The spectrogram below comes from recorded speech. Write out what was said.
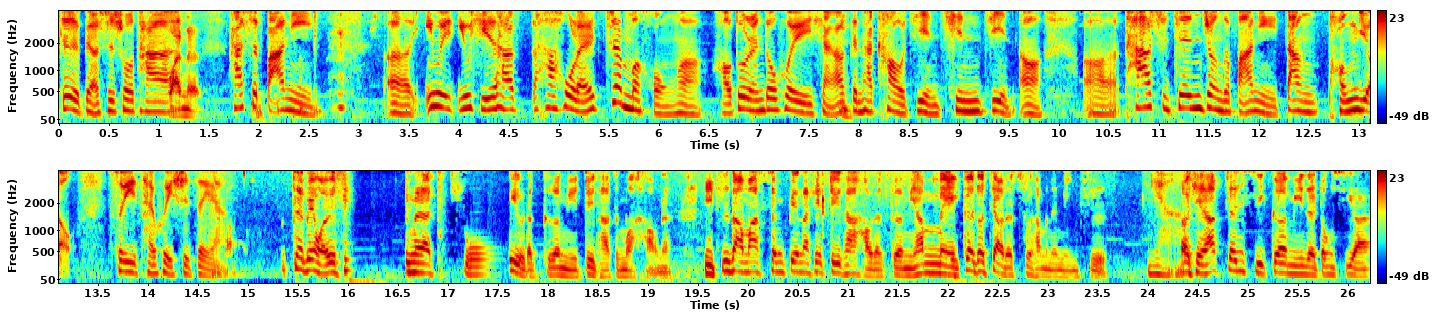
这个表示说他完了，他是把你。呃，因为尤其是他，他后来这么红啊，好多人都会想要跟他靠近、亲近啊。呃，他是真正的把你当朋友，所以才会是这样。这边我就现在所有的歌迷对他这么好呢？你知道吗？身边那些对他好的歌迷，他每个都叫得出他们的名字。呀，而且他珍惜歌迷的东西啊，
